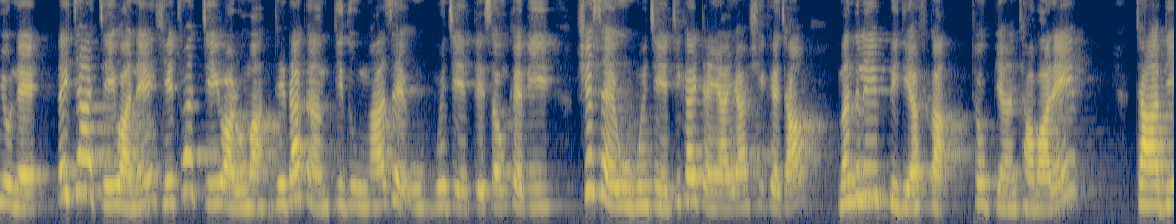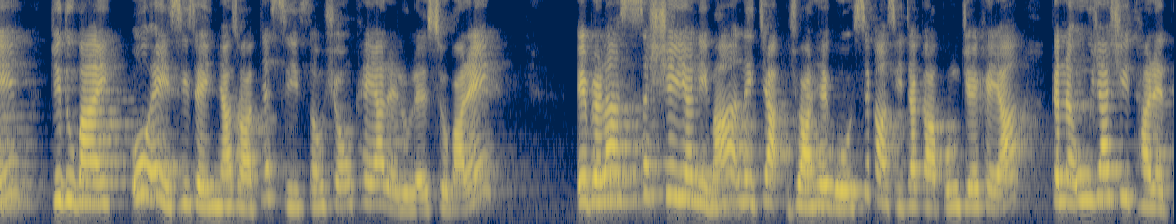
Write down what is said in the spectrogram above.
မြို့နယ်လက်ကျကျေးရွာနဲ့ရေထွက်ကျေးရွာတို့မှာဒေသခံပြည်သူ90ဦးဝန်းကျင်တေဆုံးခဲ့ပြီး80ဦးဝန်းကျင်ထိခိုက်ဒဏ်ရာရရှိခဲ့ကြောင်းမန္တလေး PDF ကထုတ်ပြန်ထားပါတယ်။ဒါအပြင်ပြည်သူပိုင်းအိုးအိမ်စီးစိမ်များစွာပျက်စီးဆုံးရှုံးခဲ့ရတယ်လို့လည်းဆိုပါတယ်။ဧပြီလ18ရက်နေ့မှာလက်ကျရွာထဲကိုစစ်ကောင်စီတပ်ကပုံကျဲခဲ့ရာ ကနအူရရှိထားတဲ့သ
